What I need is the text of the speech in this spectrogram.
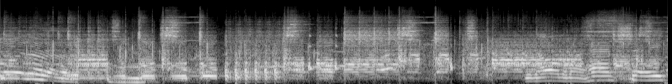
Leute. Genau, nochmal Handshake.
